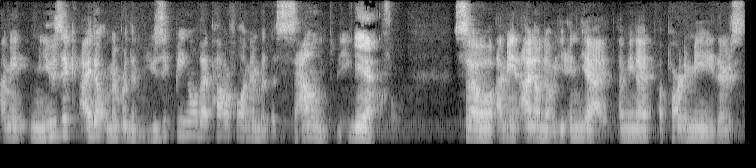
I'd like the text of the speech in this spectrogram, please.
I mean, music. I don't remember the music being all that powerful. I remember the sound being Yeah. powerful. So I mean, I don't know. And yeah, I mean, I, a part of me there's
